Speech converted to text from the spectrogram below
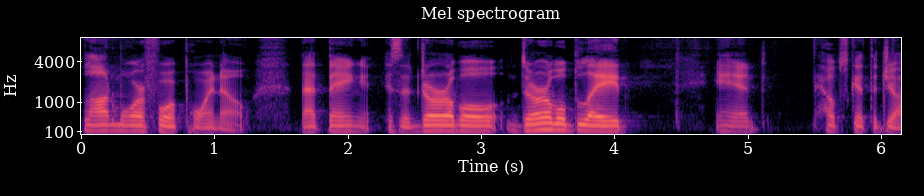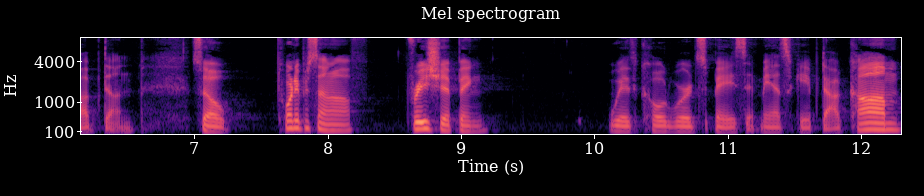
Lawnmower 4.0. That thing is a durable, durable blade and helps get the job done. So 20% off, free shipping with code word space at manscaped.com.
